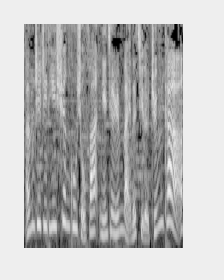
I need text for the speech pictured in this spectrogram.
，MGGT 炫酷首发，年轻人买得起的 Dream Car。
